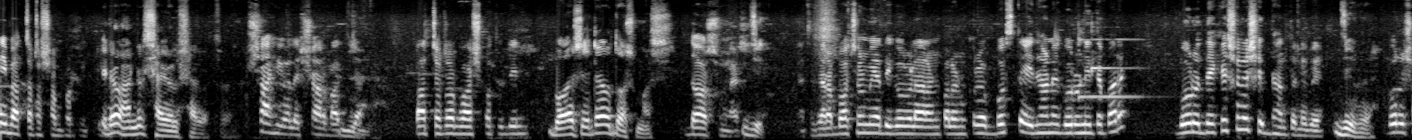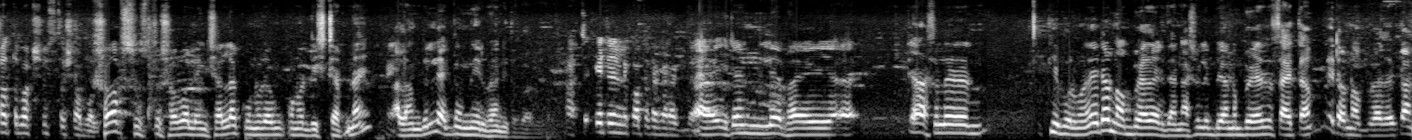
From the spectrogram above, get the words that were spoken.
এই বাচ্চাটা সম্পর্কে এটাও সার বাচ্চা। শাহিওয়ালের সার বাচ্চা। বাচ্চাটার বয়স কতদিন? বয়স এটাও দশ মাস। দশ মাস। জি। আচ্ছা যারা বছর মেয়াদি গরু লালন পালন করে বসতে এই ধরনের গরু নিতে পারে? গরু দেখে শুনে সিদ্ধান্ত নেবে। জি ভাই। গরু শতভাগ সুস্থ সবল। সব সুস্থ সবল ইনশাল্লাহ কোনো রকম কোনো ডিস্টার্ব নাই। আলহামদুলিল্লাহ একদম নির্ভয় নিতে পারবে আচ্ছা এটা নিলে কত টাকা রাখবেন? এটা নিলে ভাই এটা আসলে কি বলব এটা নব্বই হাজার দেন। আসলে বিরানব্বই হাজার চাইতাম এটা নব্বই হাজার। কারণ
